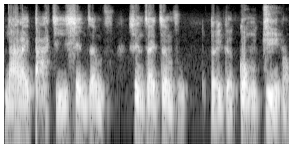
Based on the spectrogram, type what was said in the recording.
拿来打击现政府、现在政府的一个工具哈。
